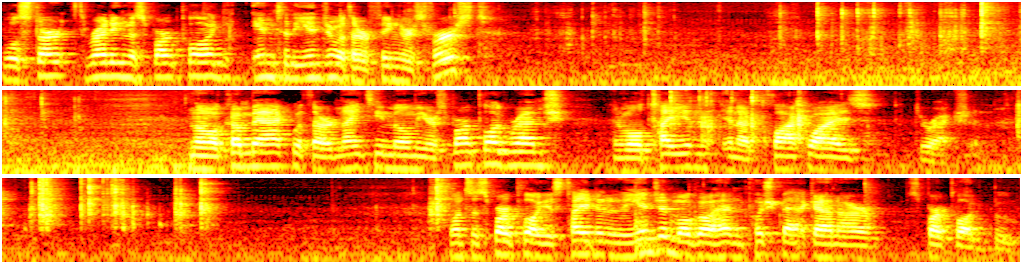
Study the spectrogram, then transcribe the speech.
we'll start threading the spark plug into the engine with our fingers first. And then we'll come back with our 19 millimeter spark plug wrench and we'll tighten in a clockwise direction. Once the spark plug is tight into the engine, we'll go ahead and push back on our spark plug boot.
